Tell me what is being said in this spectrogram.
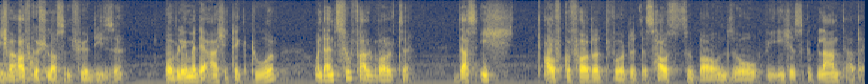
Ich war aufgeschlossen für diese Probleme der Architektur und ein Zufall wollte, dass ich aufgefordert wurde, das Haus zu bauen, so wie ich es geplant hatte.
